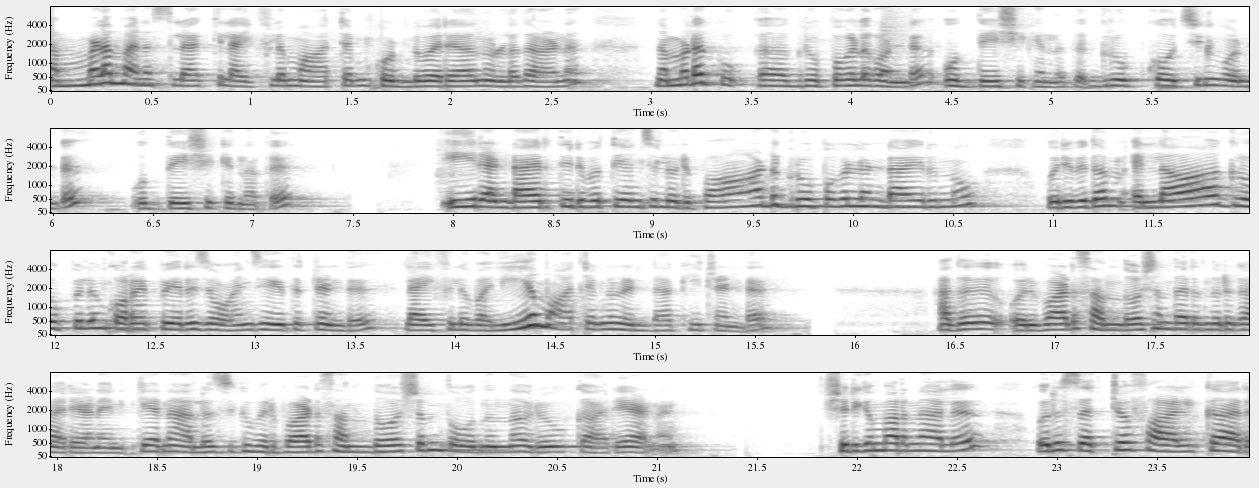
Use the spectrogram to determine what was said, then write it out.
നമ്മളെ മനസ്സിലാക്കി ലൈഫിൽ മാറ്റം കൊണ്ടുവരിക എന്നുള്ളതാണ് നമ്മുടെ ഗ്രൂപ്പുകൾ കൊണ്ട് ഉദ്ദേശിക്കുന്നത് ഗ്രൂപ്പ് കോച്ചിങ് കൊണ്ട് ഉദ്ദേശിക്കുന്നത്. ഈ രണ്ടായിരത്തി ഇരുപത്തിയഞ്ചിൽ ഒരുപാട് ഗ്രൂപ്പുകൾ ഉണ്ടായിരുന്നു. ഒരുവിധം എല്ലാ ഗ്രൂപ്പിലും കുറേ പേര് ജോയിൻ ചെയ്തിട്ടുണ്ട്. ലൈഫിൽ വലിയ മാറ്റങ്ങൾ ഉണ്ടാക്കിയിട്ടുണ്ട്. അത് ഒരുപാട് സന്തോഷം തരുന്നൊരു കാര്യമാണ്. എനിക്ക് തന്നെ ആലോചിക്കുമ്പോൾ ഒരുപാട് സന്തോഷം തോന്നുന്ന ഒരു കാര്യമാണ്. ശരിക്കും പറഞ്ഞാൽ ഒരു സെറ്റ് ഓഫ് ആൾക്കാർ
